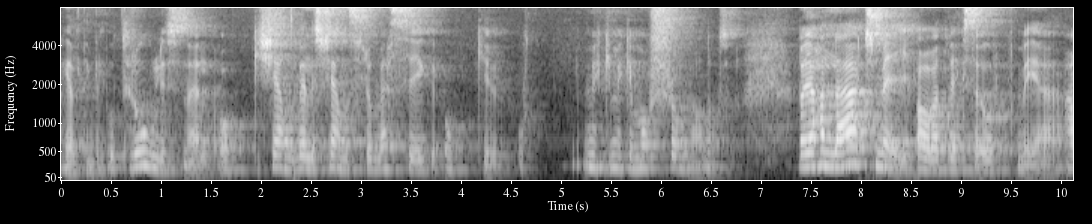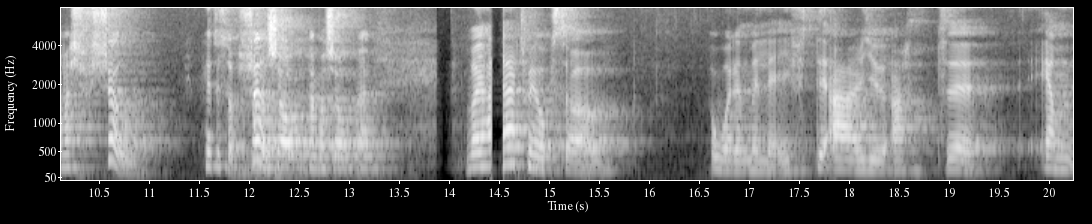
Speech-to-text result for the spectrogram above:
helt enkelt. Otroligt snäll och väldigt känslomässig och, och mycket, mycket morsom var han också. Vad jag har lärt mig av att växa upp med, han var show, heter det så? Show. Han var sjov, han var ja. Vad jag har lärt mig också av åren med Leif, det är ju att eh, en,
